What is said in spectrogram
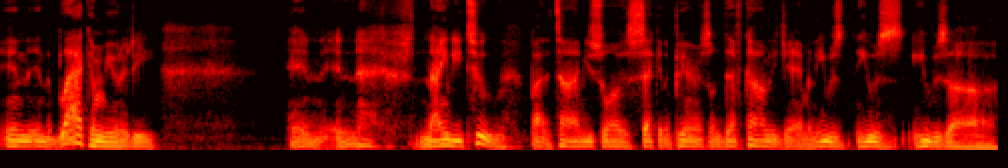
in in the black community in in 92 by the time you saw his second appearance on Def Comedy Jam and he was he was he was uh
